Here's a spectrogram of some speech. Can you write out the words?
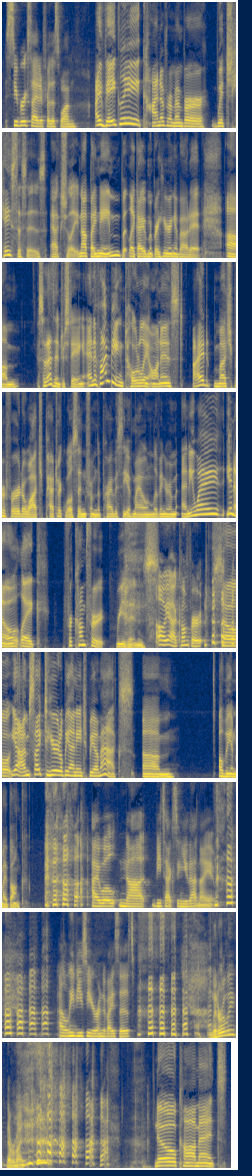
super excited for this one. I vaguely kind of remember which case this is, actually. Not by name, but like I remember hearing about it. Um, so that's interesting. And if I'm being totally honest, I'd much prefer to watch Patrick Wilson from the privacy of my own living room anyway, you know, like for comfort reasons. Oh, yeah, comfort. so, yeah, I'm psyched to hear it'll be on HBO Max. Um, I'll be in my bunk. I will not be texting you that night. I'll leave you to your own devices. Literally? Never mind. No comment.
